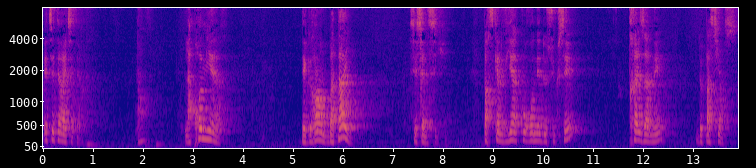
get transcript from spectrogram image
etc., etc. Non. La première des grandes batailles, c'est celle-ci. Parce qu'elle vient couronner de succès 13 années de patience,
